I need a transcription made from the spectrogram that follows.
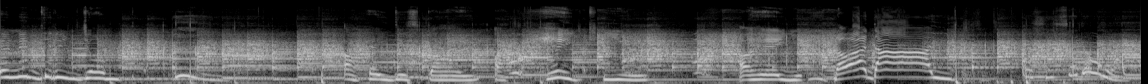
And it didn't jump. I hate this guy. I hate you. I hate you. No, I died. Oh, she said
